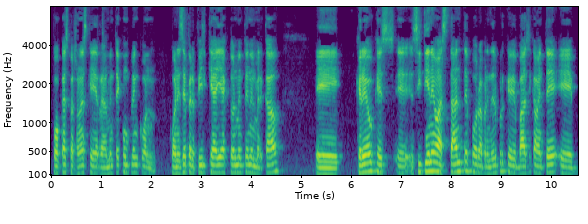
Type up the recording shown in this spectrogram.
pocas personas que realmente cumplen con, con ese perfil que hay actualmente en el mercado. Eh, creo que es, eh, sí tiene bastante por aprender porque básicamente,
